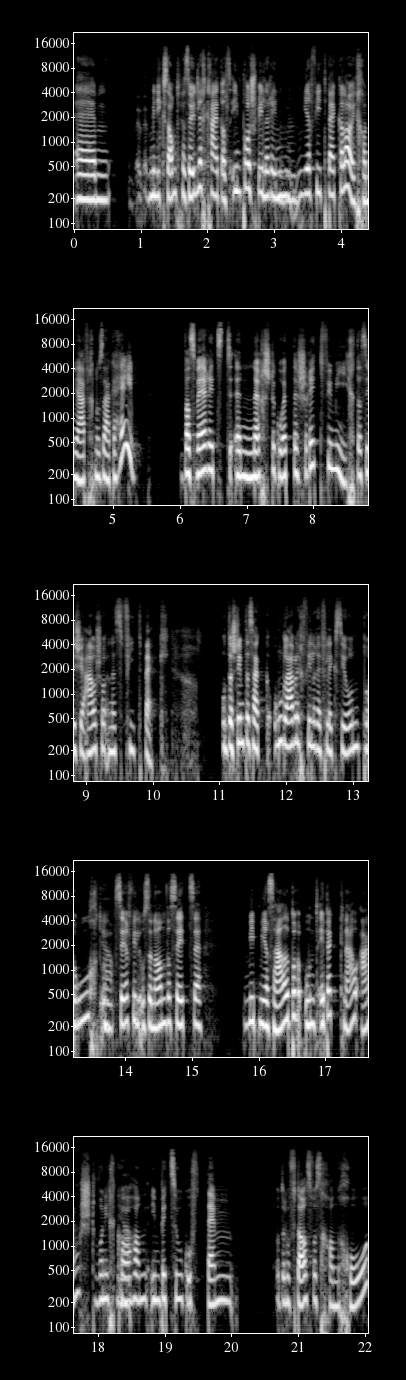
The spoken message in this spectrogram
ähm, meine gesamte Persönlichkeit als Impro-Spielerin mhm. mir Feedback lassen. Ich kann ja einfach nur sagen, hey, was wäre jetzt ein nächster guter Schritt für mich? Das ist ja auch schon ein Feedback. Und das stimmt, das hat unglaublich viel Reflexion braucht ja. und sehr viel Auseinandersetzen mit mir selber und eben genau Angst, die ich ja. hatte in Bezug auf dem oder auf das, was kann kommen.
